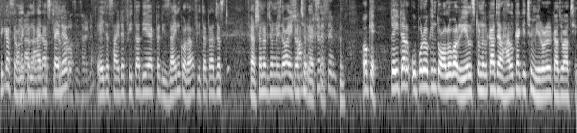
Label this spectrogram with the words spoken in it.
ঠিক আছে? অনেকটা নায়রা স্টাইলের এই যে সাইডে ফিতা দিয়ে একটা ডিজাইন করা ফিতাটা জাস্ট ফ্যাশনের জন্যই দেওয়া এটা হচ্ছে ব্যাক সাইড ওকে তো এইটার উপরেও কিন্তু অল ওভার রিয়েল স্টোনের কাজ আর হালকা কিছু মিররের কাজও আছে।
